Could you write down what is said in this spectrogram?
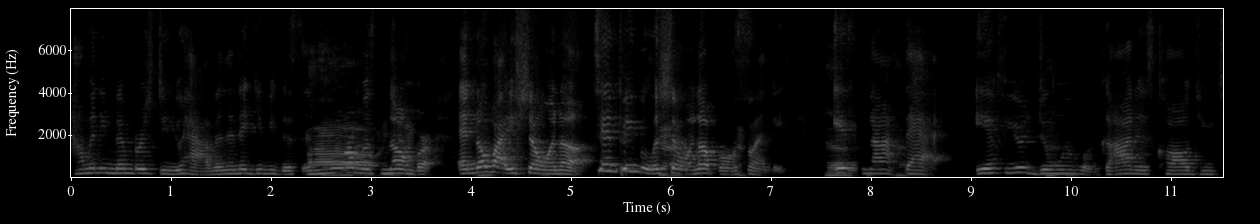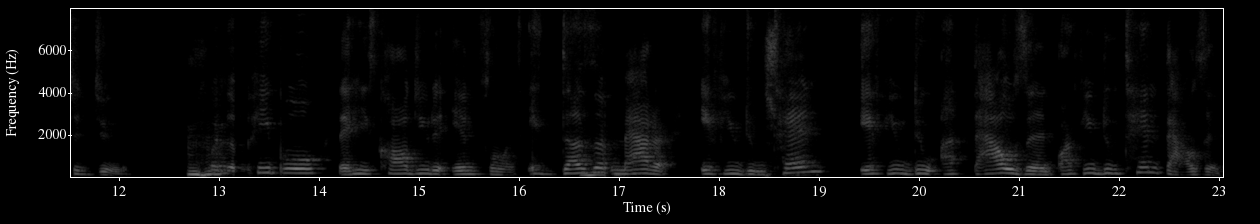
how many members do you have and then they give you this enormous oh, number yeah. and nobody's showing up 10 people are yeah. showing up on Sundays yeah. it's not that if you're doing what God has called you to do mm-hmm. for the people that he's called you to influence it doesn't mm-hmm. matter if you do 10 if you do a thousand or if you do 10,000,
